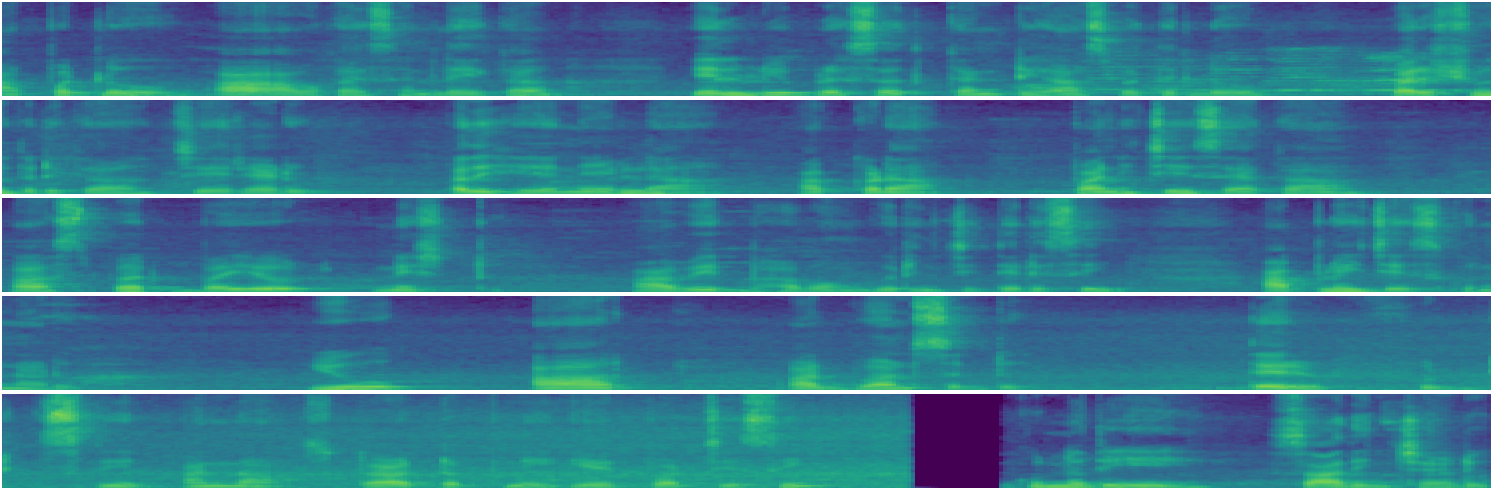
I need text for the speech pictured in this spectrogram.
అప్పట్లో ఆ అవకాశం లేక ఎల్వి ప్రసాద్ కంటి ఆసుపత్రిలో పరిశోధకుడిగా చేరాడు. పదిహేనేళ్ళ అక్కడ పనిచేశాక ఆస్పర్ బయోనెస్ట్ ఆవిర్భావం గురించి తెలిసి అప్లై చేసుకున్నాడు యూఆర్ అడ్వాన్స్డ్ థెరప్యూటిక్స్ అన్న స్టార్టప్ని ఏర్పాటు చేసి అనుకున్నది సాధించాడు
